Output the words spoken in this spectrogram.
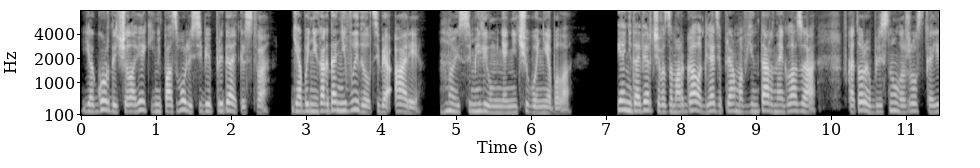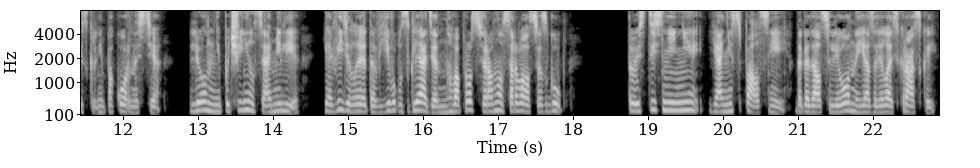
я гордый человек и не позволю себе предательства. Я бы никогда не выдал тебя, Ари. Но и с Эмили у меня ничего не было». Я недоверчиво заморгала, глядя прямо в янтарные глаза, в которых блеснула жесткая искра непокорности. Леон не подчинился Амели. Я видела это в его взгляде, но вопрос все равно сорвался с губ. «То есть ты с ней не...» «Я не спал с ней», — догадался Леон, и я залилась краской.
